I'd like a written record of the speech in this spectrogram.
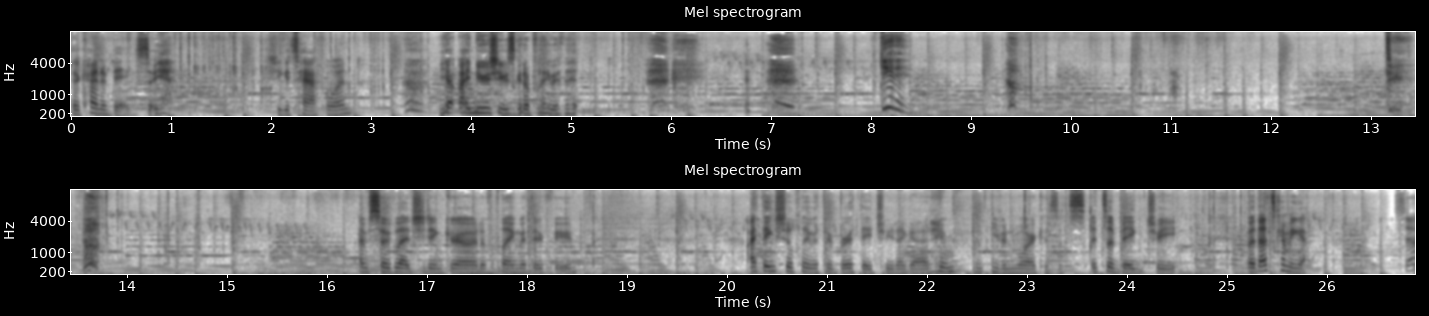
They're kind of big, so yeah. She gets half one. yep, I knew she was gonna play with it. Get it! I'm so glad she didn't grow out of playing with her food. I think she'll play with her birthday treat I got her even more because it's it's a big treat. But that's coming up. So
